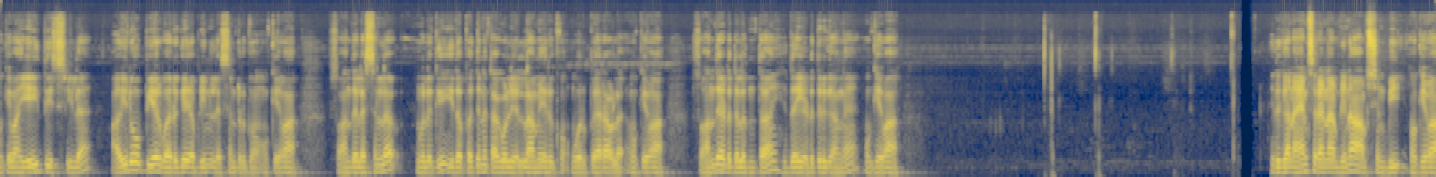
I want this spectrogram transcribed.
ஓகேவா எயித் ஹிஸ்ட்ரியில் ஐரோப்பியர் வருகை அப்படின்னு லெசன் இருக்கும் ஓகேவா ஸோ அந்த லெசனில் உங்களுக்கு இதை பற்றின தகவல் எல்லாமே இருக்கும் ஒரு பேராவில் ஓகேவா ஸோ அந்த இடத்துல இருந்து தான் இதை எடுத்திருக்காங்க ஓகேவா இதுக்கான ஆன்சர் என்ன அப்படின்னா ஆப்ஷன் பி ஓகேவா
